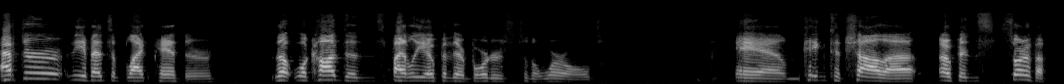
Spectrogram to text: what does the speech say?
after the events of Black Panther, the Wakandans finally opened their borders to the world. And King T'Challa opens sort of a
